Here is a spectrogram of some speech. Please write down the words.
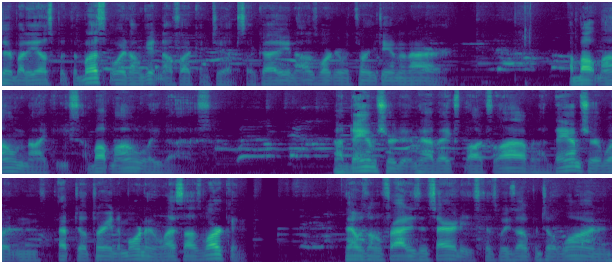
everybody else, but the busboy don't get no fucking tips. Okay, and I was working with three ten an hour. I bought my own Nikes. I bought my own Levi's. I damn sure didn't have Xbox Live, and I damn sure wasn't up till three in the morning unless I was working. That was on Fridays and Saturdays because we was open till one, and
